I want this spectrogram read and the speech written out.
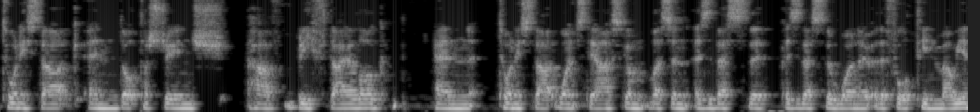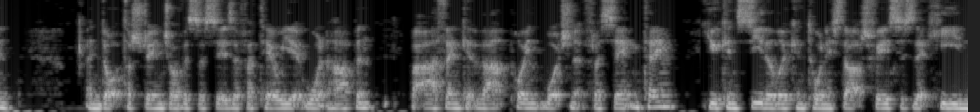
Tony Stark and Doctor Strange have brief dialogue, and Tony Stark wants to ask him, "Listen, is this the is this the one out of the fourteen million? And Doctor Strange obviously says, "If I tell you, it won't happen." But I think at that point, watching it for a second time, you can see the look in Tony Stark's face is that he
